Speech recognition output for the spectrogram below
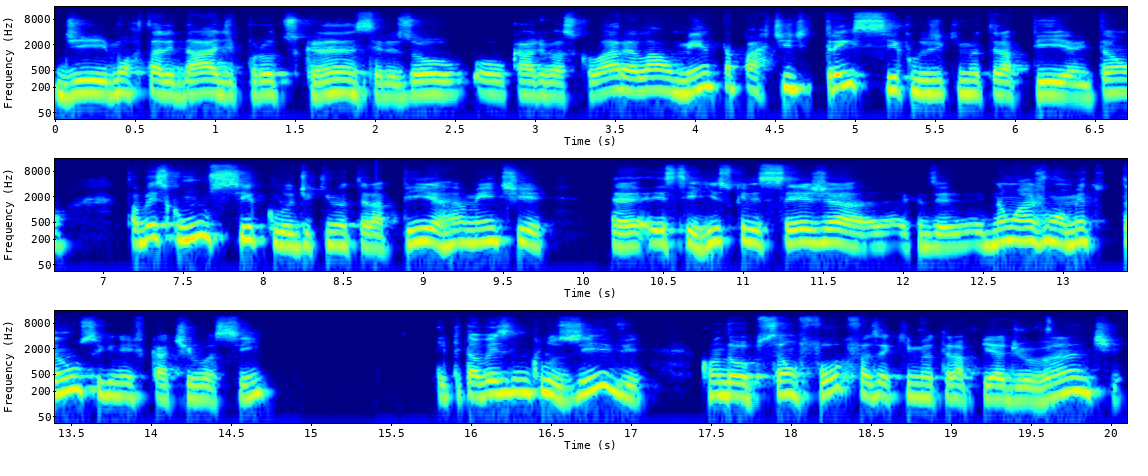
de mortalidade por outros cânceres ou, ou cardiovascular, ela aumenta a partir de três ciclos de quimioterapia. Então, talvez com um ciclo de quimioterapia, realmente é, esse risco ele seja, quer dizer, não haja um aumento tão significativo assim, e que talvez, inclusive, quando a opção for fazer quimioterapia adjuvante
